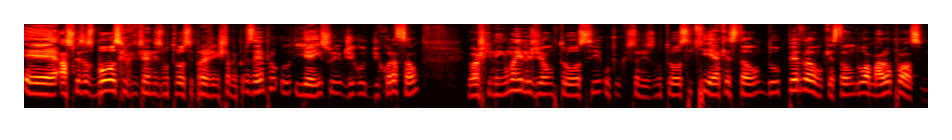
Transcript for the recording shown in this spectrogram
é, as coisas boas que o cristianismo trouxe pra gente também. Por exemplo, e é isso eu digo de coração, eu acho que nenhuma religião trouxe o que o cristianismo trouxe, que é a questão do perdão, a questão do amar ao próximo.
